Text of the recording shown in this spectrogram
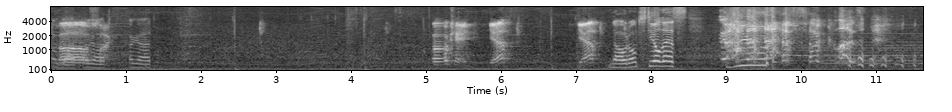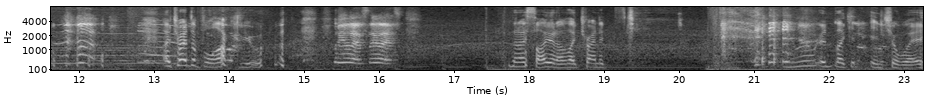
Oh god. Oh, Oh god. Fuck. Oh god. Okay. Yep. Yep. No, don't steal this. You. so close. I tried to block you. Look at this, look at this. Then I saw you and I'm like trying to. you were in, like an inch away.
